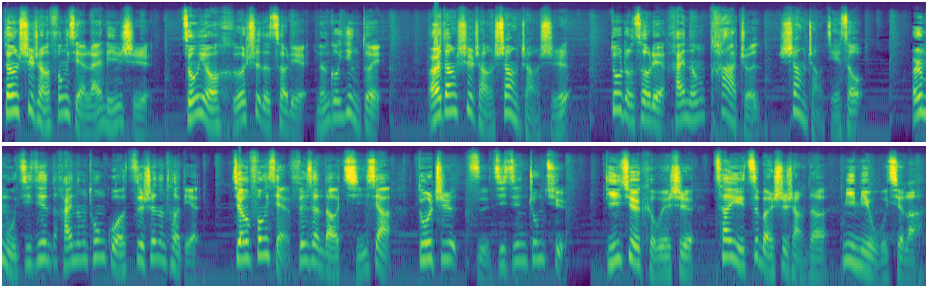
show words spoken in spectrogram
当市场风险来临时，总有合适的策略能够应对；而当市场上涨时，多种策略还能踏准上涨节奏。而母基金还能通过自身的特点，将风险分散到旗下多只子基金中去。的确可谓是参与资本市场的秘密武器了。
